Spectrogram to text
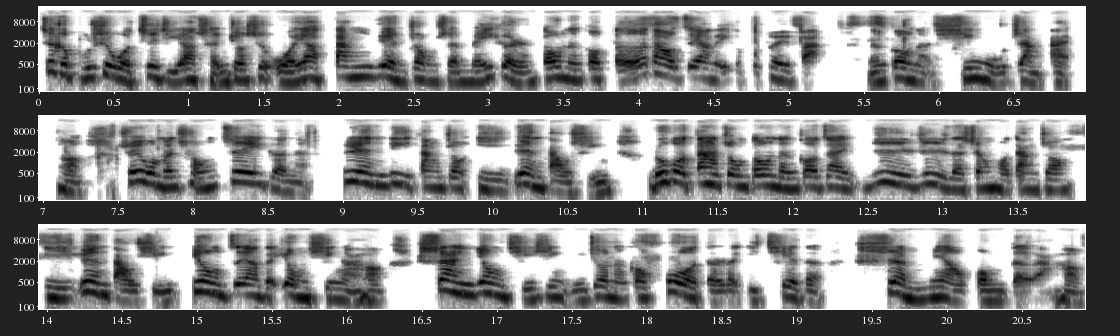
这个不是我自己要成就，是我要当愿众生每一个人都能够得到这样的一个不退法，能够呢心无障碍。啊，所以，我们从这个呢愿力当中以愿导行。如果大众都能够在日日的生活当中以愿导行，用这样的用心啊，哈，善用其心，你就能够获得了一切界的圣妙功德啊，哈。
